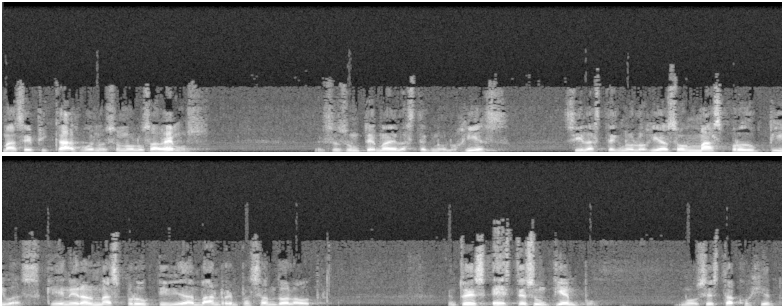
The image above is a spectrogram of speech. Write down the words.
más eficaz. Bueno, eso no lo sabemos. Eso es un tema de las tecnologías. Si las tecnologías son más productivas, que generan más productividad, van reemplazando a la otra. Entonces, este es un tiempo, no se está cogiendo.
